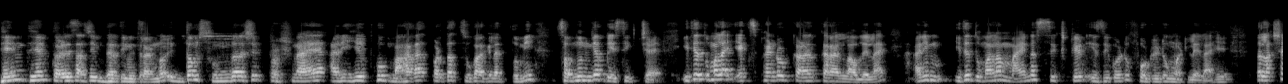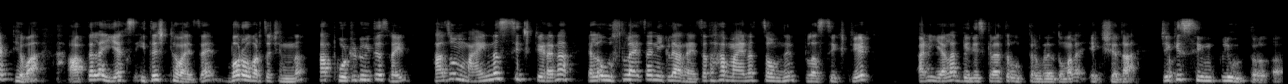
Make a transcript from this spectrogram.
थेंब थेंब तळेसाचे विद्यार्थी मित्रांनो. एकदम सुंदर असे प्रश्न आहे आणि हे खूप महागात पडतात चुका केल्यात तुम्ही. समजून घ्या बेसिकचे आहे इथे तुम्हाला एक्स फाइंड आउट करायला लावलेला आहे. आणि इथे तुम्हाला minus sixty eight is equal to forty two म्हटलेलं आहे. तर लक्षात ठेवा आपल्याला एक्स इथेच ठेवायचं आहे बरोबरचं चिन्ह. हा फोर्टी टू इथेच राहील. हा जो मायनस सिक्स्टी एट आहे ना याला उचलायचा आणि इकडे आणायचा. तर हा मायनस होऊन जाईल प्लस सिक्स्टी एट आणि याला बेरीज केला तर उत्तर मिळेल तुम्हाला एकशे दहा. जे की सिम्पली उत्तर होतं.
